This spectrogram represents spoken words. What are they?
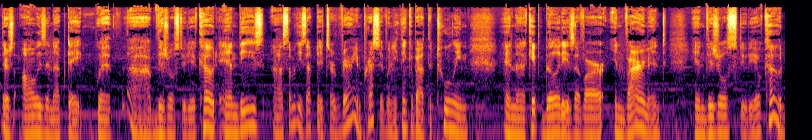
There's always an update with uh, Visual Studio Code, and these uh, some of these updates are very impressive when you think about the tooling and the capabilities of our environment in Visual Studio Code.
